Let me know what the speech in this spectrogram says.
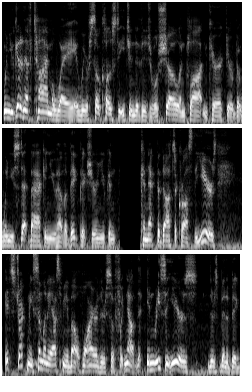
when you get enough time away, and we were so close to each individual show and plot and character, but when you step back and you have a big picture and you can connect the dots across the years, it struck me. Somebody asked me about why are there so f- now in recent years there's been a big,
